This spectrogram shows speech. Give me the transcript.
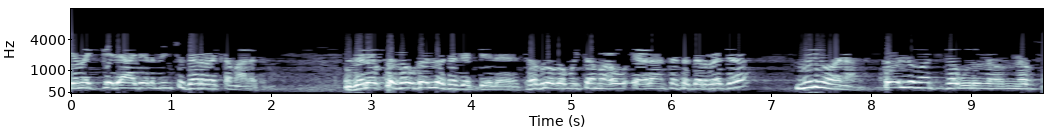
የመገዳደል ምንጭ ደረቀ ማለት ነው። ዘለቆ ሰው ገሎ ተገደለ ተብሎ በሙጅተማዑ ኢዕላን ተደረገ ምን ይሆናል? ሁሉ ማን ተሰውሉ ነፍሱ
